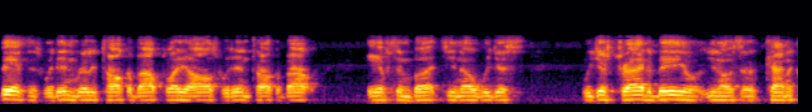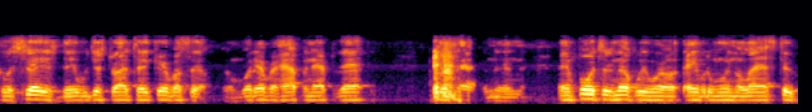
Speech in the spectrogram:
business. We didn't really talk about playoffs. We didn't talk about ifs and buts. You know, we just we just tried to be, you know, it's a kind of cliche it's there. We just tried to take care of ourselves, and whatever happened after that, just happened. And and fortunate enough, we were able to win the last two.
